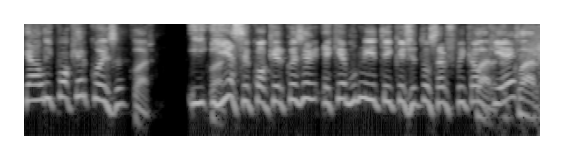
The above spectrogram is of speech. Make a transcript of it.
que há ali qualquer coisa. Claro. E, claro. e essa qualquer coisa é que é bonita e que a gente não sabe explicar claro, o que é claro.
